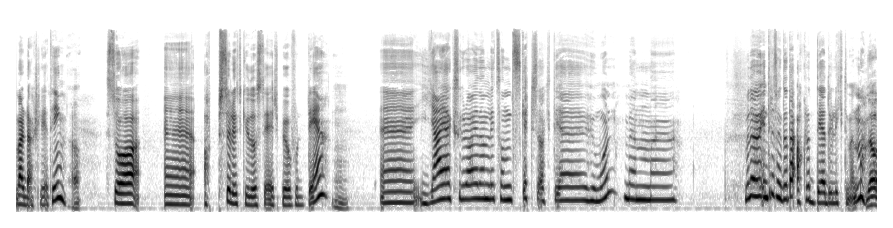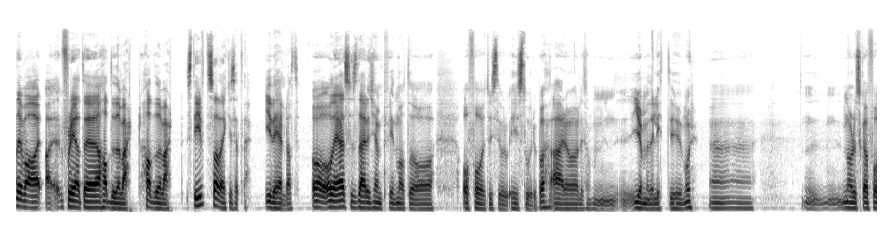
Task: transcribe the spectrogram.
hverdagslige ting. Ja. Så eh, absolutt kudos til HBO for det. Mm. Eh, jeg er ikke så glad i den litt sånn sketsjaktige humoren, men eh, Men det er jo interessant at det er akkurat det du likte med den. Ja, det var Fordi at eh, hadde det vært, hadde det vært stivt, så hadde jeg ikke sett det. I det hele tatt. Og, og jeg syns det er en kjempefin måte å, å få ut histori- historie på, er å liksom gjemme det litt i humor. Eh, når du skal få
